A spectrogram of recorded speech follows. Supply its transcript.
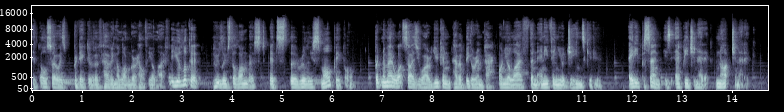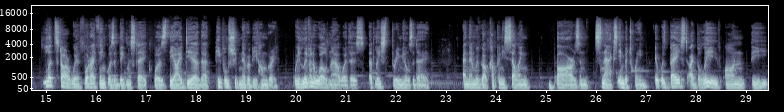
it also is predictive of having a longer, healthier life. You look at who lives the longest, it's the really small people. But no matter what size you are, you can have a bigger impact on your life than anything your genes give you. 80% is epigenetic, not genetic. Let's start with what I think was a big mistake was the idea that people should never be hungry. We live in a world now where there's at least 3 meals a day. And then we've got companies selling bars and snacks in between. It was based, I believe, on the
